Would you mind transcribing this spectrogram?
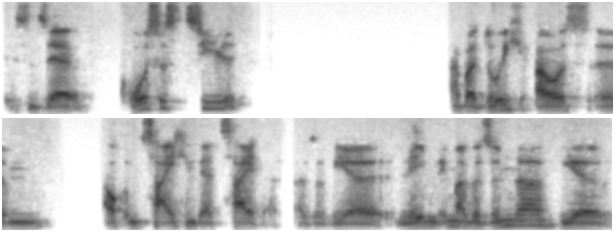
Ist ein sehr großes Ziel, aber durchaus ähm, auch im Zeichen der Zeit. Also wir leben immer gesünder, wir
